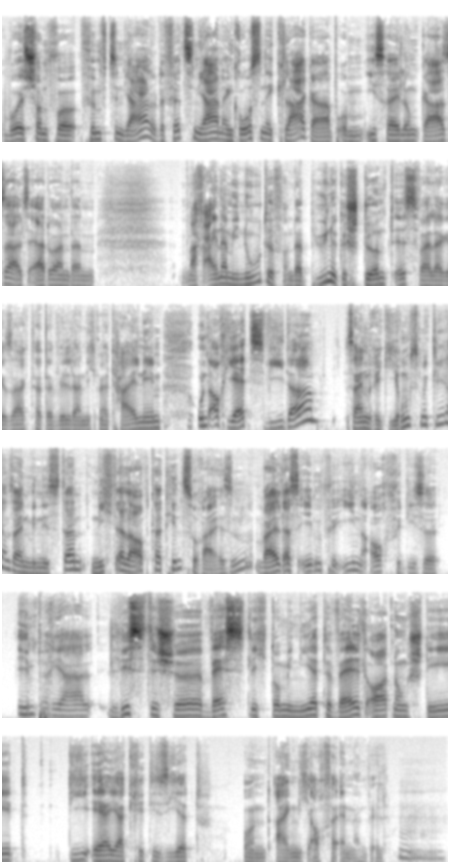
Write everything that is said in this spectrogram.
wo es schon vor 15 Jahren oder 14 Jahren einen großen Eklat gab um Israel und Gaza, als Erdogan dann nach einer Minute von der Bühne gestürmt ist, weil er gesagt hat, er will da nicht mehr teilnehmen. Und auch jetzt wieder seinen Regierungsmitgliedern, seinen Ministern nicht erlaubt hat, hinzureisen, weil das eben für ihn auch für diese imperialistische, westlich dominierte Weltordnung steht, die er ja kritisiert und eigentlich auch verändern will. Hm.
